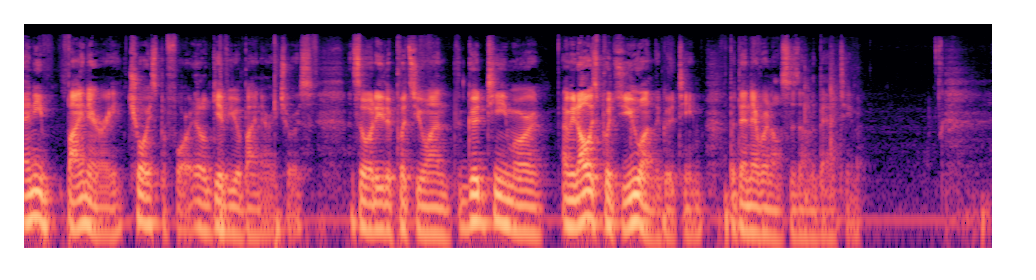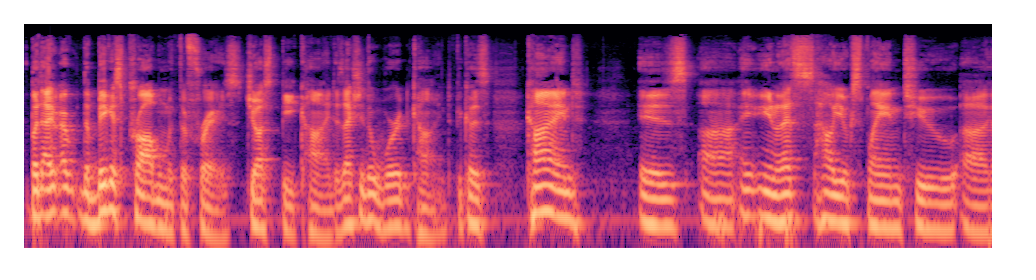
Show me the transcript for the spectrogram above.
any binary choice before, it'll give you a binary choice. And so it either puts you on the good team or, I mean, always puts you on the good team, but then everyone else is on the bad team. But I, I, the biggest problem with the phrase "just be kind" is actually the word "kind" because kind is uh, you know that's how you explain to uh,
